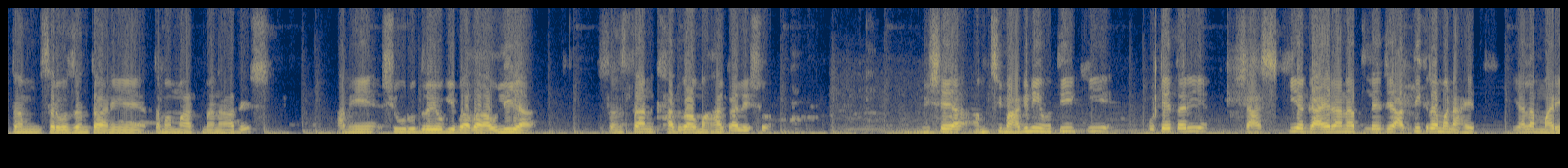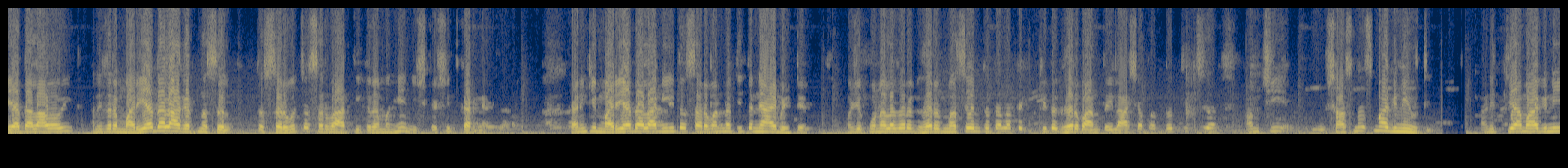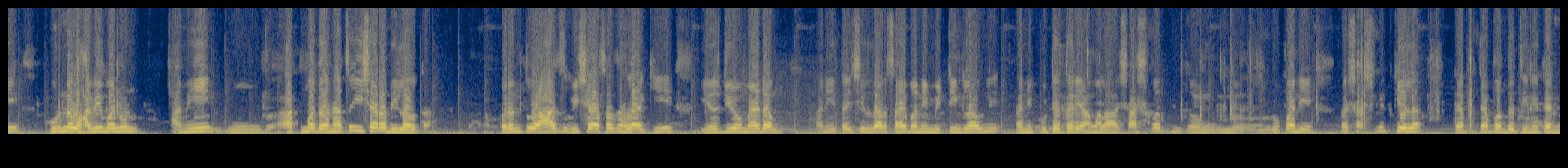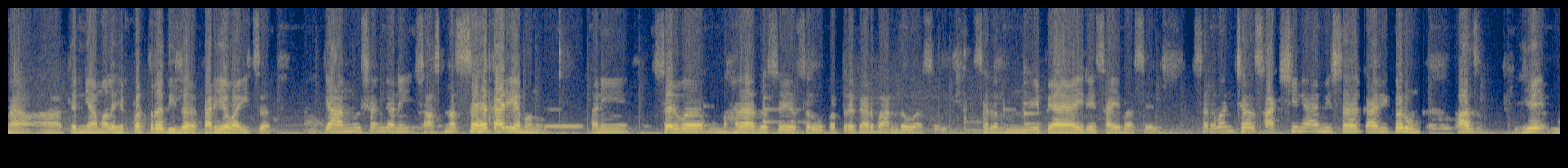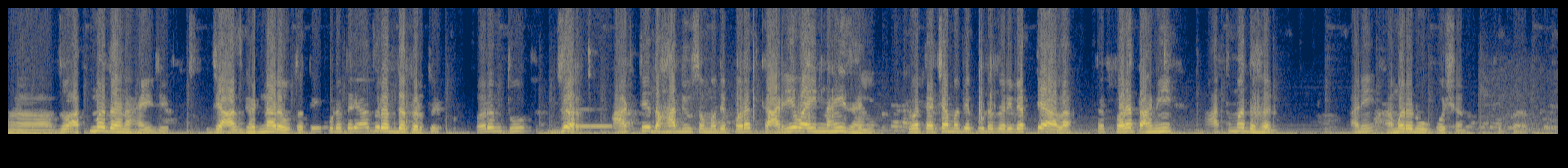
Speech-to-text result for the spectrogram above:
प्रथम सर्व जनता आणि तमाम महात्म्यांना आदेश. आम्ही शिवरुद्रयोगी बाबा अवलिया संस्थान खादगाव महाकालेश्वर. विषय आमची मागणी होती की कुठेतरी शासकीय गायरानातले जे अतिक्रमण आहेत याला मर्यादा लावावी आणि जर मर्यादा लागत नसेल तर सर्वच्या सर्व अतिक्रमण हे निष्कषित करण्यात यावं. कारण की मर्यादा लागली तर सर्वांना तिथं न्याय भेटेल. म्हणजे कोणाला जर घर नसेल तर त्याला ते तिथं घर बांधता येईल. अशा पद्धतीची आमची शासनास मागणी होती. आणि त्या मागणी पूर्ण व्हावी म्हणून आम्ही आत्मदहनाचा इशारा दिला होता. परंतु आज विषय असा झाला की एस डी ओ मॅडम आणि तहसीलदार साहेबांनी मिटिंग लावली आणि कुठेतरी आम्हाला शाश्वत रूपाने शाश्वत केलं. त्या त्या पद्धतीने त्यांना त्यांनी आम्हाला हे पत्र दिलं कार्यवाहीचं. आणि त्या अनुषंगाने शासनात सहकार्य म्हणून आणि सर्व महाराज असेल सर्व पत्रकार बांधव असेल सर्व ए पी आय आयरे साहेब असेल सर्वांच्या साक्षीने आम्ही सहकार्य करून आज हे जो आत्मदहन आहे जे जे आज घडणार होतं ते कुठेतरी आज रद्द करतोय. परंतु जर आठ ते दहा दिवसामध्ये परत कार्यवाही नाही झाली किंवा त्याच्यामध्ये कुठे जरी व्यत्यय आला तर परत आम्ही आत्मदहन आणि अमरण उपोषण हे परत करू.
